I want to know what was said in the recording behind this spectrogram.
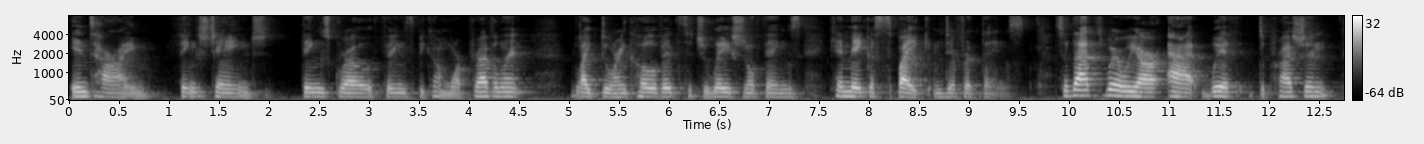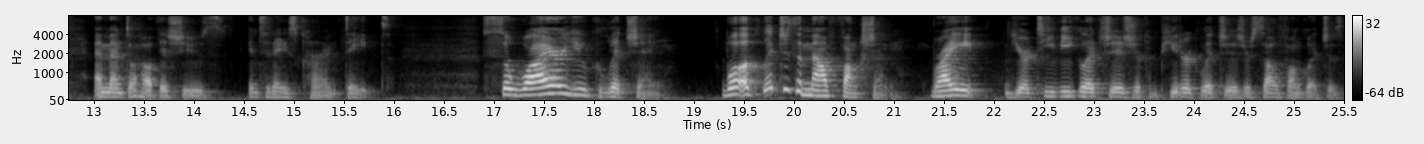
in time. Things change, things grow, things become more prevalent, like during COVID, situational things can make a spike in different things. So that's where we are at with depression and mental health issues in today's current date. So, why are you glitching? Well, a glitch is a malfunction, right? Your TV glitches, your computer glitches, your cell phone glitches.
